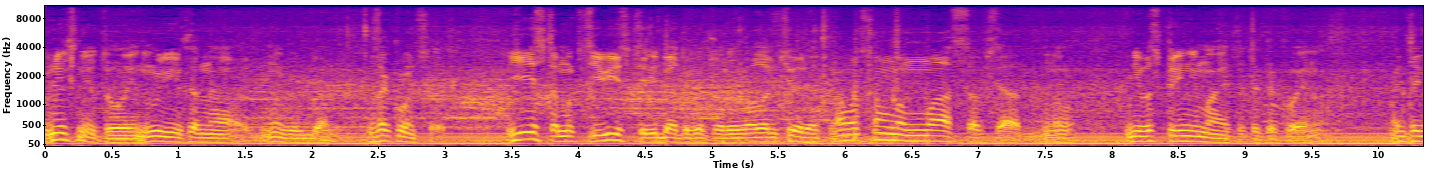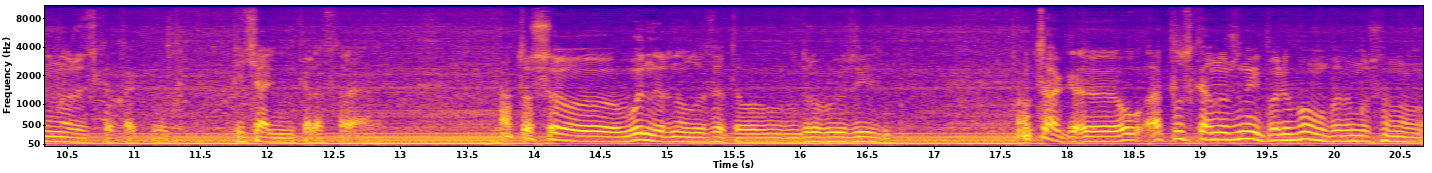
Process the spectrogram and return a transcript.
У них нет войны, у них она, ну, как бы, закончилась. Есть там активисты, ребята, которые волонтерят, но в основном масса вся, ну, не воспринимает это как войну. Это немножечко так вот печальненько расстраивает. А то, что вынырнул из этого в другую жизнь. Ну так, э, отпуска нужны по-любому, потому что ну,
